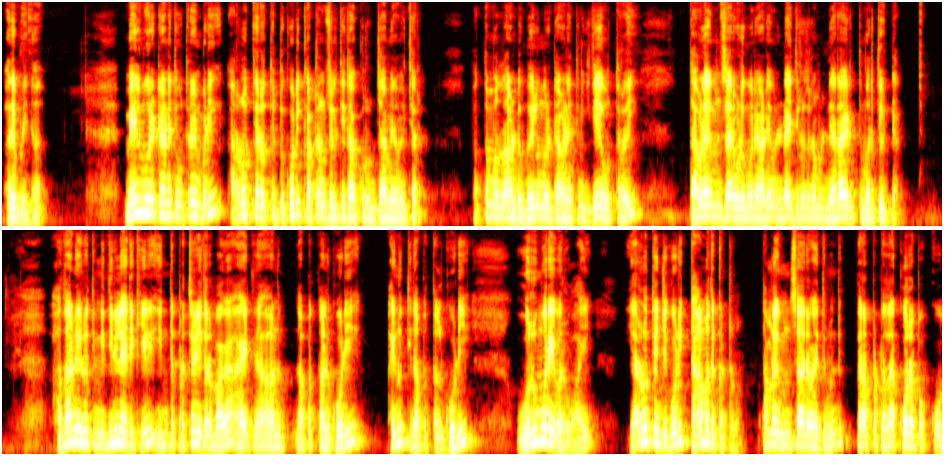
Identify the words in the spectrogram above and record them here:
அது எப்படின்னா மேல்முறையீட்டு ஆணையத்தின் உத்தரவின்படி அறுநூத்தி அறுபத்தெட்டு கோடி கட்டணம் செலுத்தியதாக கூறும் ஜாமீன் அமைச்சர். பத்தொன்பதாம் ஆண்டு மேல்முறையீட்டு ஆணையத்தின் இதே உத்தரவை தமிழக மின்சார ஒழுங்குமுறை ஆணையம் ரெண்டாயிரத்தி இருபத்தி ரெண்டு நிராகரித்து மறுத்துவிட்டார். அதானி நிறுவனத்தின் நிதிநிலை அறிக்கையில் இந்த பிரச்சனை தொடர்பாக ஆயிரத்தி நானூ நாற்பத்தி நாலு கோடி ஐநூற்றி நாற்பத்தாலு கோடி கோடி ஒருமுறை வருவாய். இரநூத்தஞ்சு கோடி தாமத கட்டணம். தமிழக மின்சார வாரியத்திலிருந்து பெறப்பட்டதாக கூறப்ப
